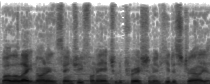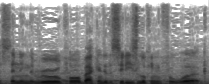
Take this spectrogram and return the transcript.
By the late 19th century, financial depression had hit Australia, sending the rural poor back into the cities looking for work.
